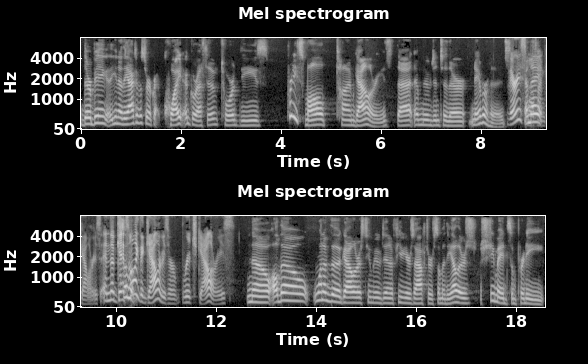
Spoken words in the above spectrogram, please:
they're being, you know, the activists are quite aggressive toward these pretty small time galleries that have moved into their neighborhoods. Very small they, time galleries. And the, it's not like the galleries are rich galleries. No, although one of the gallerists who moved in a few years after some of the others, she made some pretty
